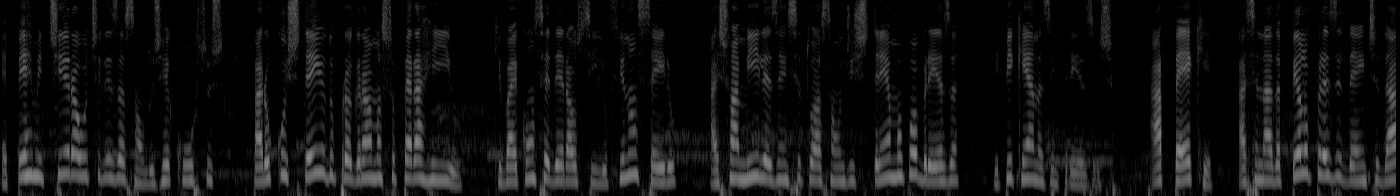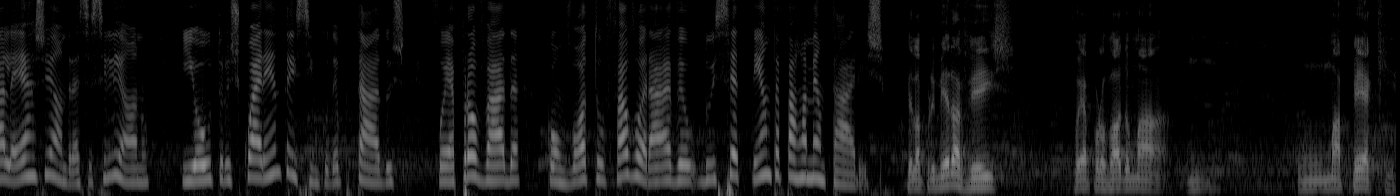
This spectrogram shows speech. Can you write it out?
é permitir a utilização dos recursos para o custeio do programa Supera Rio, que vai conceder auxílio financeiro às famílias em situação de extrema pobreza e pequenas empresas. A PEC, assinada pelo presidente da Alerj, André Siciliano, e outros 45 deputados, foi aprovada com voto favorável dos 70 parlamentares. Pela primeira vez foi aprovada uma, um, uma PEC,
